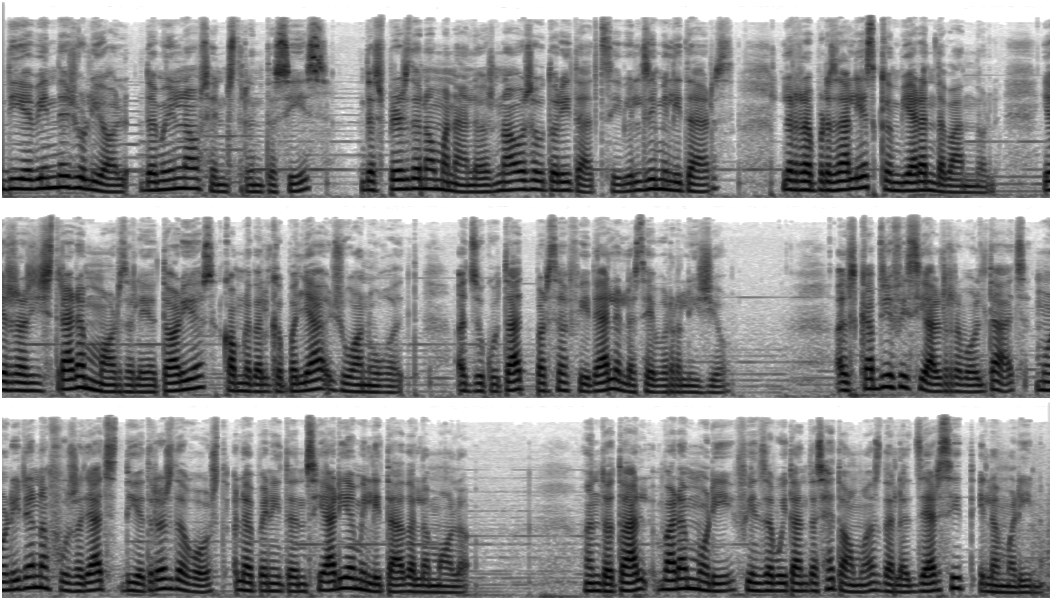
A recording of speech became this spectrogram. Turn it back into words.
Dia 20 de juliol de 1936, després de nomenar les noves autoritats civils i militars, les represàlies canviaren de bàndol i es registraren morts aleatòries com la del capellà Joan Huguet, executat per ser fidel a la seva religió. Els caps i oficials revoltats moriren afusellats dia 3 d'agost a la penitenciària militar de la Mola. En total, varen morir fins a 87 homes de l'exèrcit i la marina.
